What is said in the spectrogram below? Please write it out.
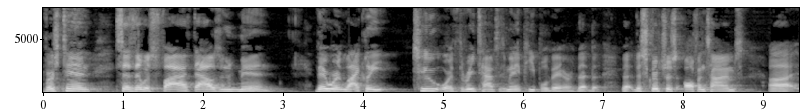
Verse 10 says there was 5,000 men. There were likely two or three times as many people there. The, the, the scriptures oftentimes uh,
